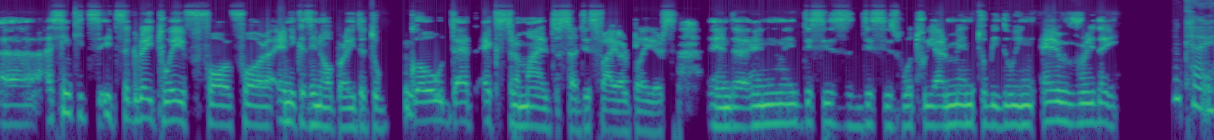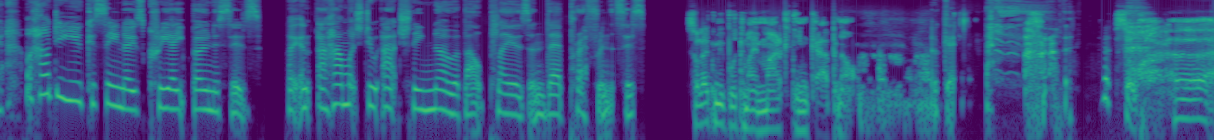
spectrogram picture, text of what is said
Uh, I think it's it's a great way for, for any casino operator to go that extra mile to satisfy our players, and uh, and this is this is what we are meant to be doing every day. Okay, well, how do you casinos create bonuses? Like, and how much do you actually know about players and their preferences? So let me put my marketing cap now. Okay. so, uh,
